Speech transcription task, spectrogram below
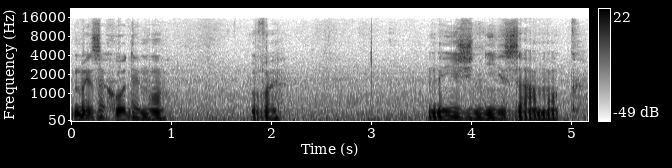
Ми заходимо в нижній замок.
